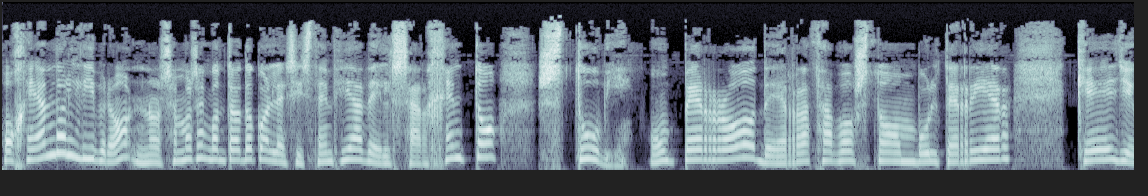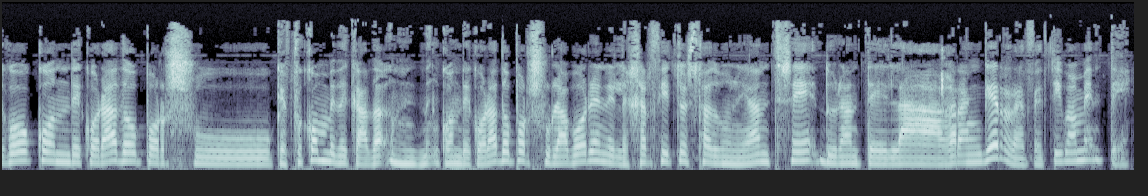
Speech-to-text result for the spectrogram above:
Ojeando el libro, nos hemos encontrado con la existencia del sargento Stubby, un perro de raza Boston Bull Terrier que llegó condecorado por su que fue condecorado por su labor en el ejército estadounidense durante la Gran Guerra, efectivamente.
